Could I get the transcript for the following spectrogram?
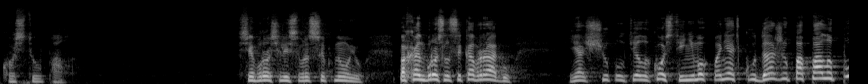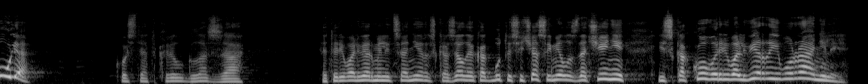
Костя упал. Все бросились в рассыпную. Пахан бросился к оврагу. Я ощупал тело Кости и не мог понять, куда же попала пуля. Костя открыл глаза. Это револьвер милиционера, сказал я, как будто сейчас имело значение, из какого револьвера его ранили.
